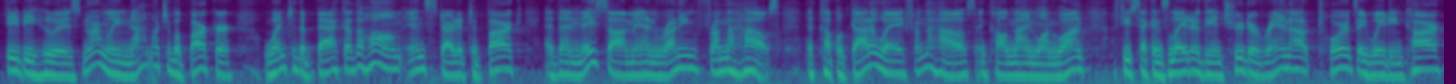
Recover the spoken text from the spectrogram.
Phoebe, who is normally not much of a barker, went to the back of the home and started to bark, and then they saw a man running from the house. The couple got away from the house and called 911. A few seconds later, the intruder ran out towards a waiting car,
